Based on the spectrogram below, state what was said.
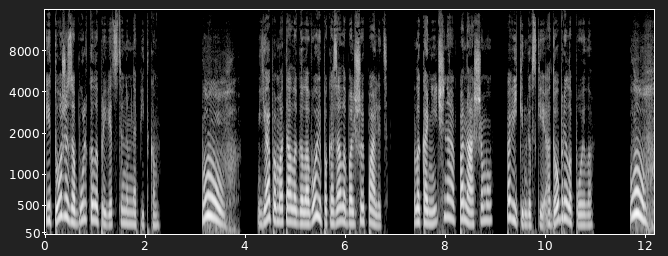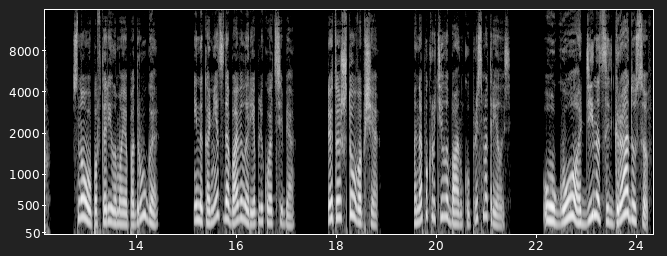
и тоже забулькала приветственным напитком. «Ух!» Я помотала головой и показала большой палец. Лаконично, по-нашему, по-викинговски одобрила пойло. «Ух!» Снова повторила моя подруга и, наконец, добавила реплику от себя. «Это что вообще?» Она покрутила банку, присмотрелась. «Ого, 11 градусов!»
